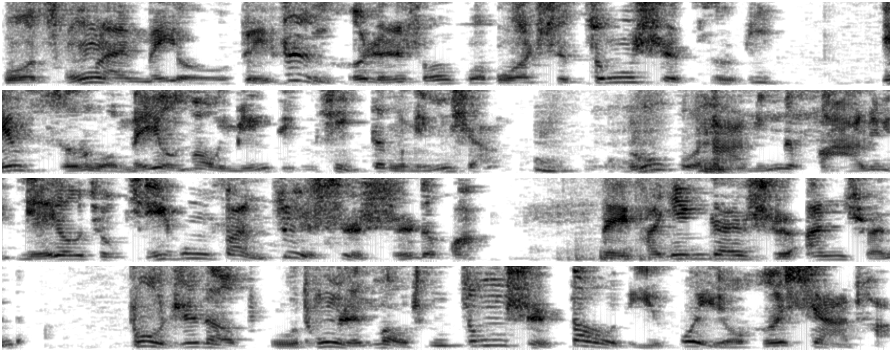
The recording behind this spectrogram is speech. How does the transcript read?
我从来没有对任何人说过我是宗室子弟，因此我没有冒名顶替。邓明想，如果大明的法律也要求提供犯罪事实的话，那他应该是安全的。不知道普通人冒充宗室到底会有何下场？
